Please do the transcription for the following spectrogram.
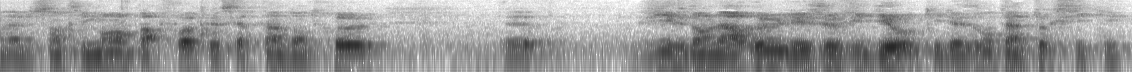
On a le sentiment parfois que certains d'entre eux euh, vivent dans la rue les jeux vidéo qui les ont intoxiqués.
